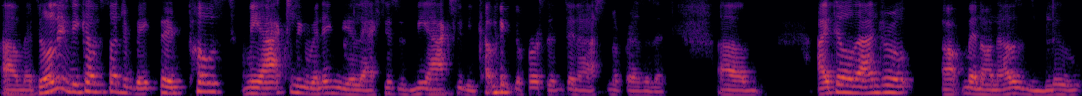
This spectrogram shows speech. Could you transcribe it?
Um, it's only become such a big thing post me actually winning the elections, with me actually becoming the first international president. Um, I told Andrew Ockman on Out Blue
